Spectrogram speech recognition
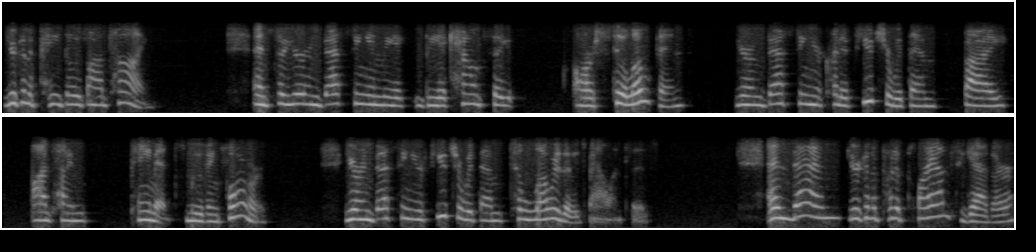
you're going to pay those on time. And so you're investing in the, the accounts that are still open. You're investing your credit future with them by on time payments moving forward. You're investing your future with them to lower those balances. And then you're going to put a plan together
